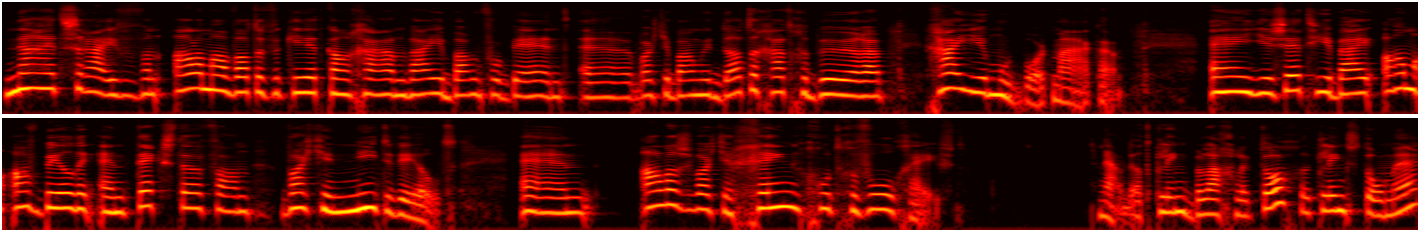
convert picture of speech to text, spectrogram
Na het schrijven van allemaal wat er verkeerd kan gaan, waar je bang voor bent, uh, wat je bang bent dat er gaat gebeuren, ga je je moodboard maken. En je zet hierbij allemaal afbeeldingen en teksten van wat je niet wilt. En alles wat je geen goed gevoel geeft. Nou, dat klinkt belachelijk toch? Dat klinkt stom, hè?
